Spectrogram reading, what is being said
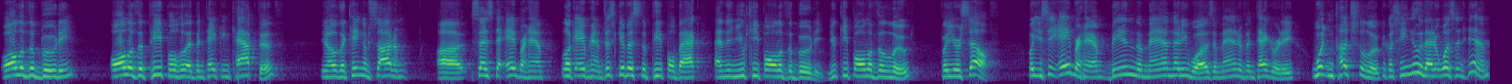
all of the booty, all of the people who had been taken captive, you know, the king of Sodom uh, says to Abraham, Look, Abraham, just give us the people back, and then you keep all of the booty. You keep all of the loot for yourself. But you see, Abraham, being the man that he was, a man of integrity, wouldn't touch the loot because he knew that it wasn't him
